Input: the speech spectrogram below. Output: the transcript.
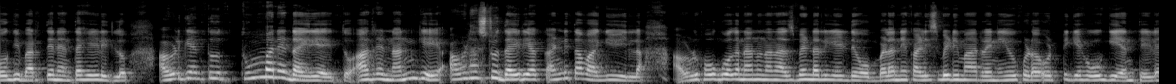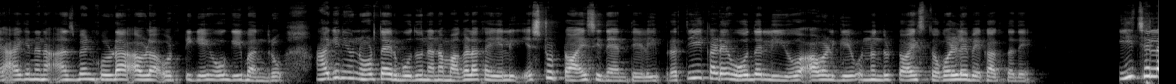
ಹೋಗಿ ಬರ್ತೇನೆ ಅಂತ ಹೇಳಿದ್ಲು. ಅವಳಿಗೆ ಅಂತೂ ತುಂಬಾ ಧೈರ್ಯ ಇತ್ತು, ಆದರೆ ನನಗೆ ಅವಳಷ್ಟು ಧೈರ್ಯ ಖಂಡಿತವಾಗಿಯೂ ಇಲ್ಲ. ಅವಳು ಹೋಗುವಾಗ ನಾನು ನನ್ನ ಹಸ್ಬೆಂಡಲ್ಲಿ ಹೇಳಿದೆ, ಒಬ್ಬಳನ್ನೇ ಕಳಿಸ್ಬೇಡಿ ಮಾರ್ರೆ, ನೀವು ಕೂಡ ಒಟ್ಟಿಗೆ ಹೋಗಿ ಅಂತೇಳಿ. ಹಾಗೆ ನನ್ನ ಹಸ್ಬೆಂಡ್ ಕೂಡ ಅವಳ ಒಟ್ಟಿಗೆ ಹೋಗಿ ಬಂದರು. ಹಾಗೆ ನೀವು ನೋಡ್ತಾ ಇರ್ಬೋದು, ನನ್ನ ಮಗಳ ಕೈಯಲ್ಲಿ ಎಷ್ಟು ಟಾಯ್ಸ್ ಇದೆ ಅಂತೇಳಿ. ಪ್ರತಿ ಕಡೆ ಹೋದಲ್ಲಿಯೂ ಅವಳಿಗೆ ಒಂದೊಂದು ಟಾಯ್ಸ್ ತಗೊಳ್ಳೇಬೇಕಾಗ್ತದೆ. ಈಚೆಲ್ಲ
